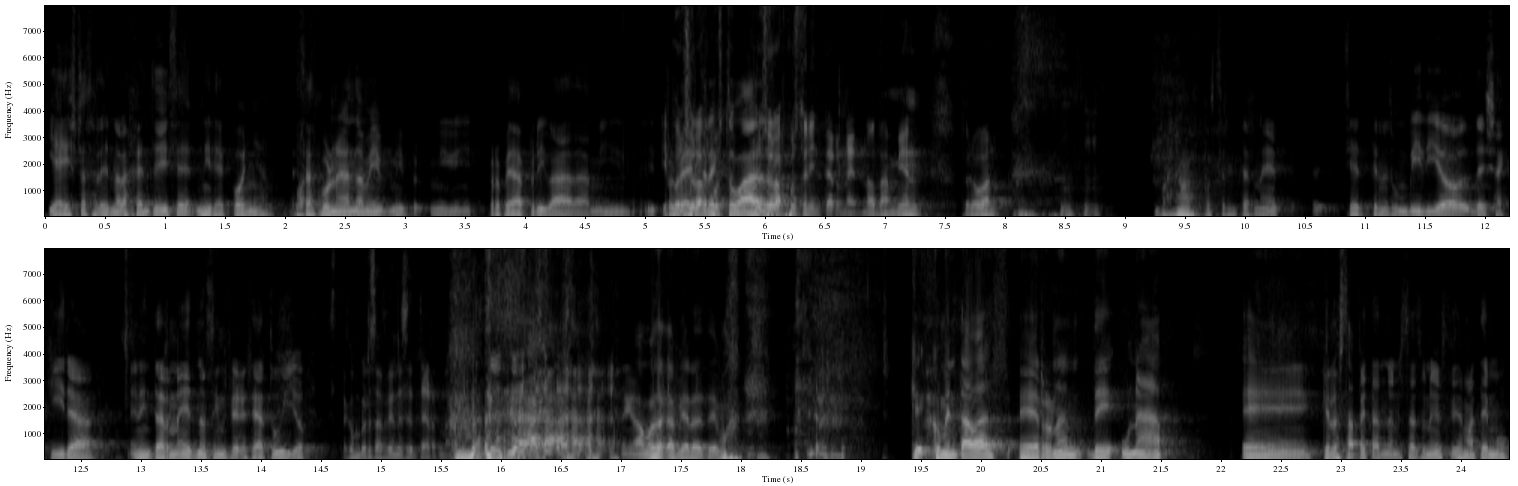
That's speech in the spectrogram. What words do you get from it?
Y ahí está saliendo la gente y dice, ni de coña. Estás vulnerando mi, mi- mi propiedad privada, mi mi Y por propiedad eso, lo has puesto, por intelectual. eso lo has puesto en Internet, ¿no? También. Pero bueno. Bueno, lo has puesto en internet. Si tienes un vídeo de Shakira en internet, no significa que sea tuyo. Esta conversación es eterna. Venga, vamos a cambiar de tema. Que comentabas, eh, Ronan, de una app eh, que lo está petando en Estados Unidos que se llama Temu.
